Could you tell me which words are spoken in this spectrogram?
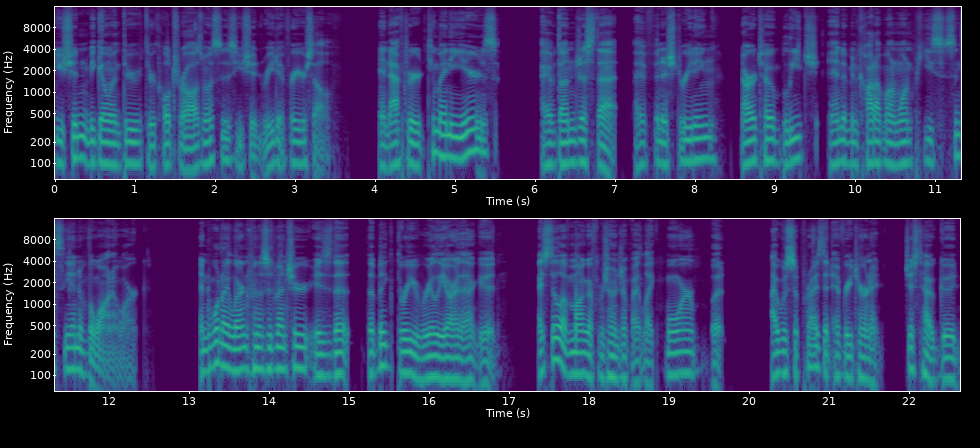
You shouldn't be going through through cultural osmosis, you should read it for yourself. And after too many years, I have done just that. I have finished reading Naruto, Bleach, and have been caught up on One Piece since the end of the Wano arc. And what I learned from this adventure is that the big three really are that good. I still have manga from Shonen Jump I like more, but I was surprised at every turn at just how good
